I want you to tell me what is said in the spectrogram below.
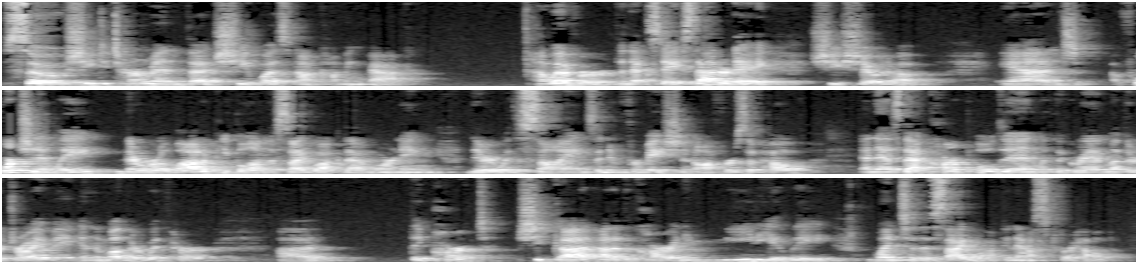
So she determined that she was not coming back. However, the next day, Saturday, she showed up. And fortunately, there were a lot of people on the sidewalk that morning there with signs and information offers of help. And as that car pulled in with the grandmother driving and the mother with her, uh, they parked. She got out of the car and immediately went to the sidewalk and asked for help.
